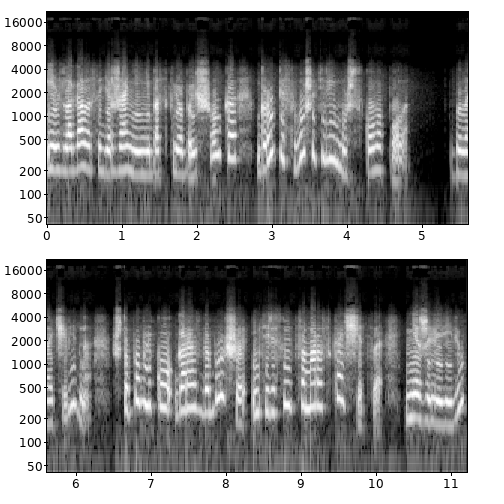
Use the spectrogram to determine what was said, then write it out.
и излагала содержание небоскреба из шелка группе слушателей мужского пола. Было очевидно, что публику гораздо больше интересует сама рассказчица, нежели ревю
